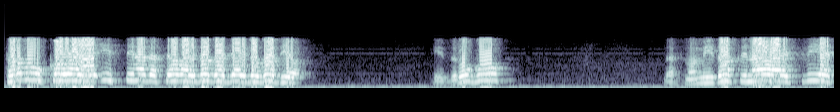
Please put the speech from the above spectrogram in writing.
Prvu koja je istina da se ovaj događaj dogodio i drugu da smo mi došli na ovaj svijet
